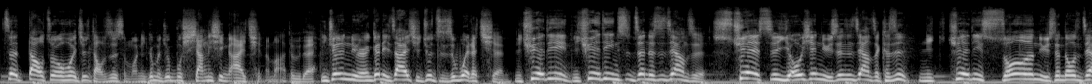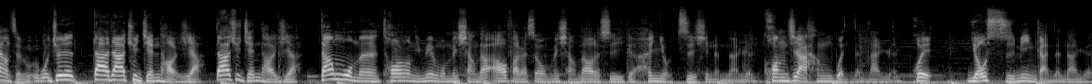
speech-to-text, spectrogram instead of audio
这到最后会就导致什么？你根本就不相信爱情了嘛，对不对？你觉得女人跟你在一起就只是为了钱？你确定？你确定是真的是这样子？确实有一些女生是这样子，可是你确定所有的女？女生都是这样子，我觉得大家去检讨一下，大家去检讨一下。当我们讨论里面，我们想到 Alpha 的时候，我们想到的是一个很有自信的男人，框架很稳的男人，会有使命感的男人。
